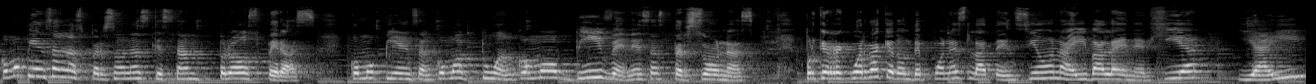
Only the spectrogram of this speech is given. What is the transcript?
¿Cómo piensan las personas que están prósperas? ¿Cómo piensan? ¿Cómo actúan? ¿Cómo viven esas personas? Porque recuerda que donde pones la atención, ahí va la energía y ahí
